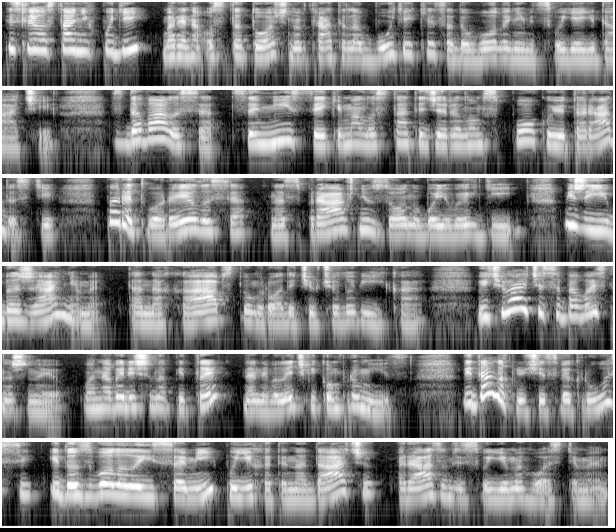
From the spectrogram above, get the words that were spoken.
Після останніх подій Марина остаточно втратила будь-яке задоволення від своєї дачі. Здавалося, це місце, яке мало стати джерелом спокою та радості, перетворилося на справжню зону бойових дій між її бажаннями та нахабством родичів чоловіка. Відчуваючи себе виснаженою, вона вирішила піти на невеличкий компроміс, віддала ключі свекрусі і дозволила їй самій поїхати на дачу разом зі своїми гостями.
